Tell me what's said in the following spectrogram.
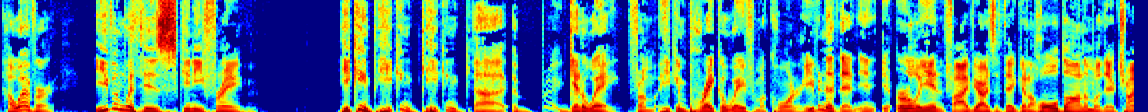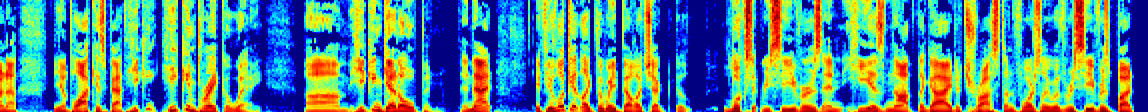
However, even with his skinny frame, he can he can he can uh, get away from he can break away from a corner even at that in, early in five yards if they get a hold on him or they're trying to you know block his path he can he can break away um, he can get open and that if you look at like the way Belichick looks at receivers and he is not the guy to trust unfortunately with receivers but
